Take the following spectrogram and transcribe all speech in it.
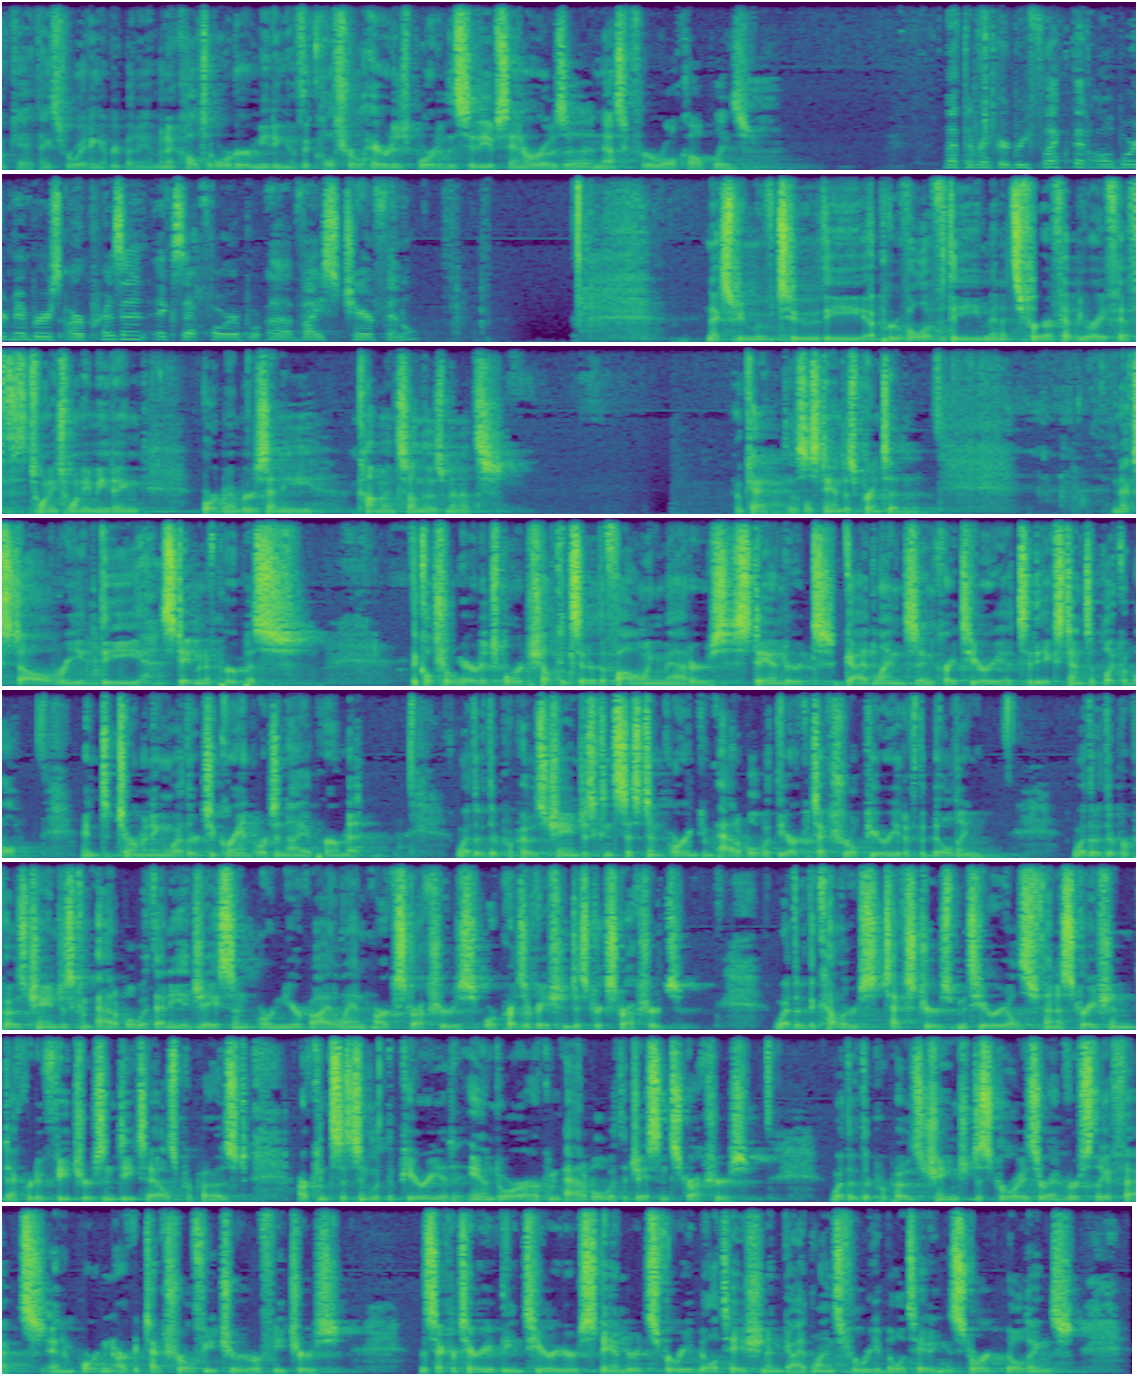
Okay, thanks for waiting, everybody. I'm going to call to order a meeting of the Cultural Heritage Board of the City of Santa Rosa and ask for a roll call, please. Let the record reflect that all board members are present except for uh, Vice Chair Fennel. Next, we move to the approval of the minutes for our February 5th, 2020 meeting. Board members, any comments on those minutes? Okay, those will stand as printed. Next, I'll read the statement of purpose. The Cultural Heritage Board shall consider the following matters, standards, guidelines, and criteria to the extent applicable in determining whether to grant or deny a permit, whether the proposed change is consistent or incompatible with the architectural period of the building, whether the proposed change is compatible with any adjacent or nearby landmark structures or preservation district structures, whether the colors, textures, materials, fenestration, decorative features, and details proposed are consistent with the period and or are compatible with adjacent structures, whether the proposed change destroys or adversely affects an important architectural feature or features, the Secretary of the Interior standards for rehabilitation and guidelines for rehabilitating historic buildings,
